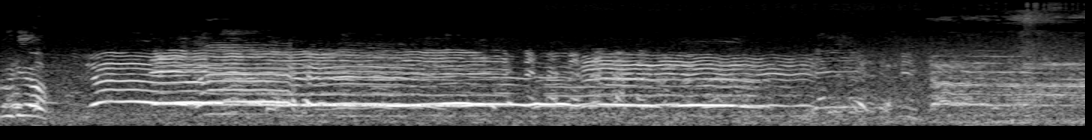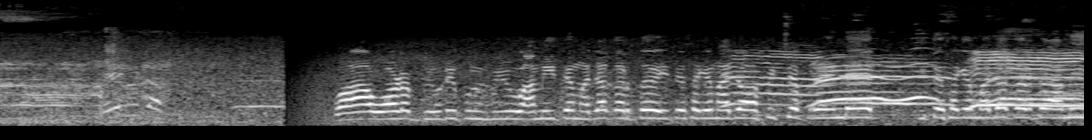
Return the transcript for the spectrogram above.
video. Yeah! वा वॉट अ ब्युटिफुल व्ह्यू आम्ही इथे मजा करतोय. इथे सगळे माझे ऑफिसचे फ्रेंड आहेत. इथे सगळे मजा करतोय आम्ही.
